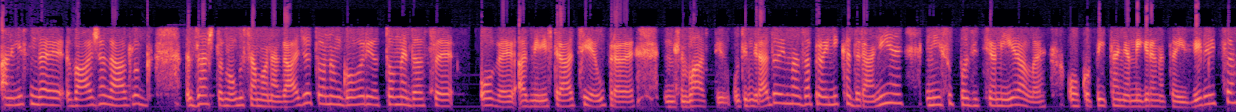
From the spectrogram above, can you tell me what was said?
Ali mislim da je važan razlog zašto mogu samo nagađati. To nam govori o tome da se ove administracije, uprave, mislim vlasti u tim gradovima zapravo i nikad ranije nisu pozicionirale oko pitanja migranata i izbjeglica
